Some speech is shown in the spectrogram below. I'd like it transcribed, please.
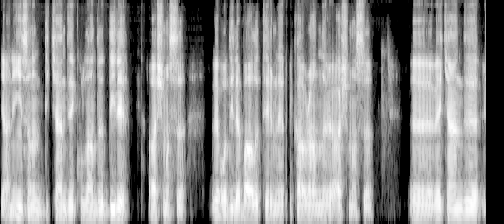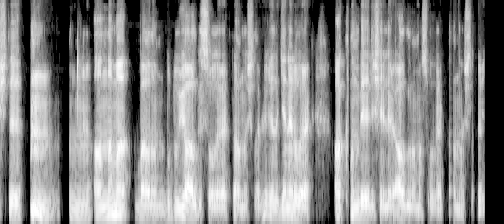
Yani insanın di kendi kullandığı dili aşması ve o dile bağlı terimleri, kavramları aşması, eee, ve kendi, işte, anlama bağlamında, bu duyu algısı olarak da anlaşılabilir ya da genel olarak aklın belirli şeyleri algılaması olarak da anlaşılabilir.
